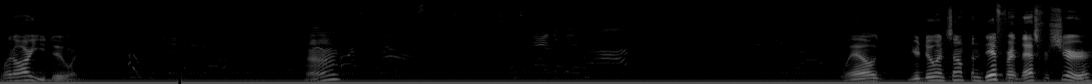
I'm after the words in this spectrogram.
What are you doing? Huh? Well, you're doing something different, that's for sure.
